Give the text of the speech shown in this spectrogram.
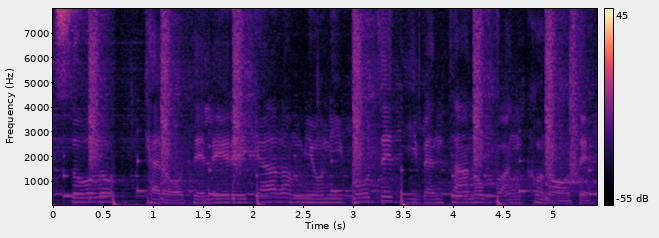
solo carote, le regalo a mio nipote, diventano banconote,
